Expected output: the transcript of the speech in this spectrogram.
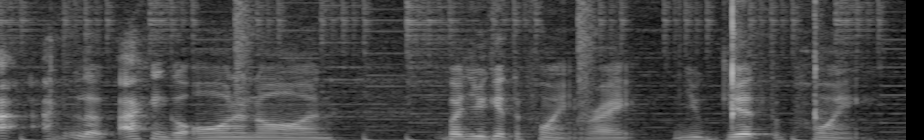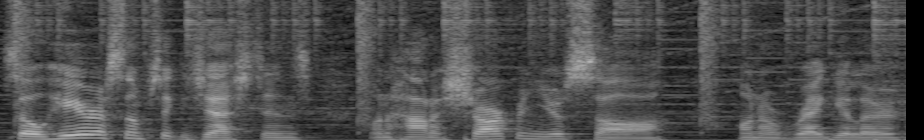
I, I, look, I can go on and on, but you get the point, right? You get the point. So here are some suggestions on how to sharpen your saw on a regular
